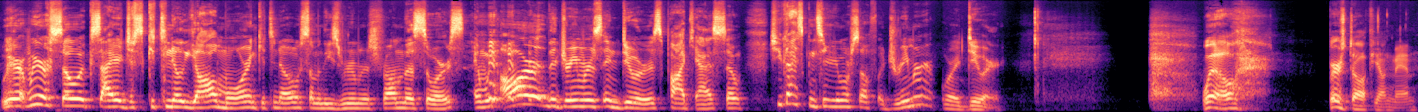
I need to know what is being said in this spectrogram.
We are we are so excited just to get to know y'all more and get to know some of these rumors from the source. And we are the Dreamers and Doers podcast. So do you guys consider yourself a dreamer or a doer? Well, first off, young man,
